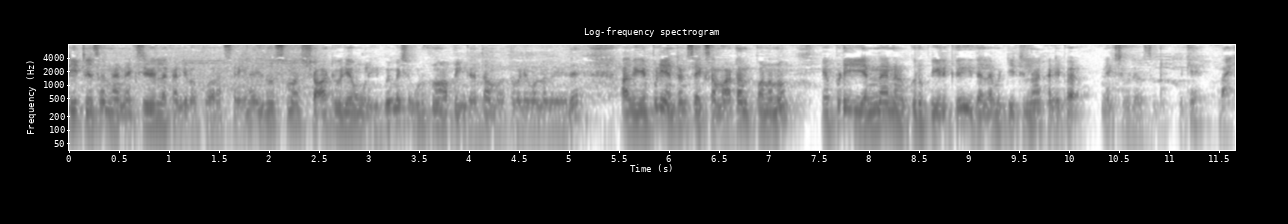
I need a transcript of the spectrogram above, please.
டீட்டெயில்ஸும் நான் நெக்ஸ்ட் வீடியோவில் கண்டிப்பாக போகிறேன் சரிங்களா? இது சும்மா ஷார்ட் வீடியோ உங்களுக்கு இன்ஃபர்மேஷன் கொடுக்கணும் அப்படிங்கிறது தான் மற்றபடி ஒன்றும் கிடையாது. அங்கே எப்படி என்ட்ரன்ஸ் எக்ஸாம் அட்டன் பண்ணணும் எப்படி என்னென்ன குரூப் இருக்குது இது எல்லாமே டீட்டெயிலாக கண்டிப்பாக நெக்ஸ்ட் வீடியோ சொல்கிறேன் ஓகே பாய்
